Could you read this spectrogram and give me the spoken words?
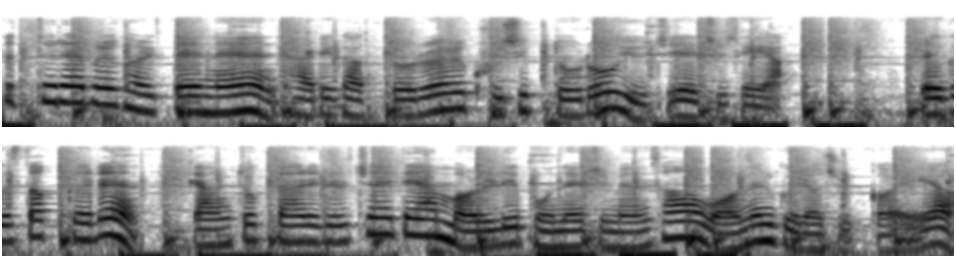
스트랩을 걸 때는 다리 각도를 90도로 유지해주세요. leg circle은 양쪽 다리를 최대한 멀리 보내주면서 원을 그려줄 거예요.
